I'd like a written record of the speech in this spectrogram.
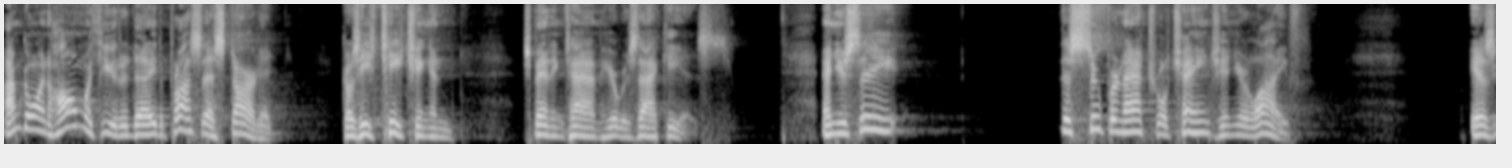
I'm going home with you today, the process started because he's teaching and spending time here with Zacchaeus. And you see, this supernatural change in your life is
